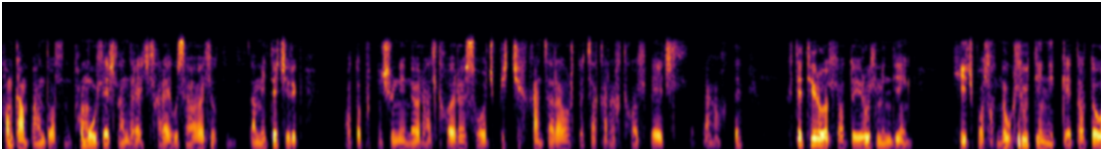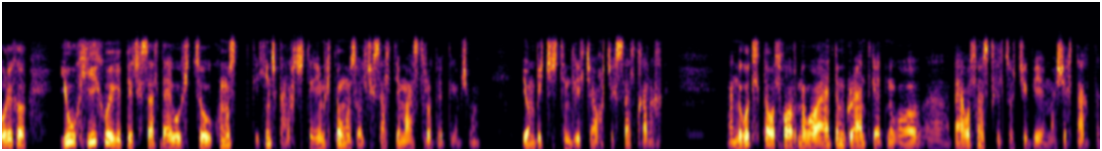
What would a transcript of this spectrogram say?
том компанид болон том үйл ажиллагаан дээр ажиллахаар аягүй сайн ойлгох юм байна. За мэдээч хэрэг одоо бүтэн шүний нойр алдах, орой сууж бичих ганцаараа өөртөө цаг гаргах тохиол байж л байгаа бах тий. Гэхдээ тэр бол одоо эрүүл мэндийн хийж болох нүглүүдийн нэг гэдэг одоо өөрийнхөө юу хийх вэ гэдэг жагсаалт айгүй хэцүү хүмүүст хинч гаргацдаг эмэгтэй хүмүүс бол жагсаалтын маструуд байдаг юм шиг байна. Юм бичиж тэмдэглэж авах жагсаалт гаргах. А нөгөө талдаа болохоор нөгөө Adam Grant гэдэг нөгөө байгууллагын сэтгэл зүйчийг би маш их тагдаг.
